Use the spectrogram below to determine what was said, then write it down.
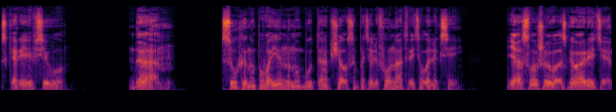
Скорее всего. Да. Сухо, но по-военному, будто общался по телефону, ответил Алексей. Я слушаю вас, говорите.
